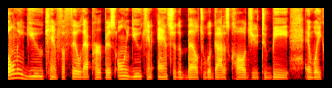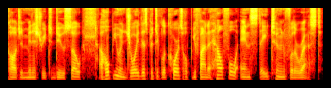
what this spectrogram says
Only you can fulfill that purpose. Only you can answer the bell to what God has called you to be and what He called your ministry to do. So I hope you enjoy this particular course. I hope you find it helpful and stay tuned for the rest.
